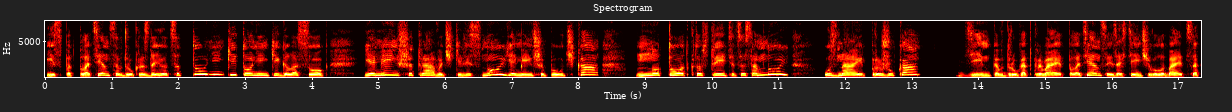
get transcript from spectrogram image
Из-под полотенца вдруг раздается тоненький-тоненький голосок. «Я меньше травочки лесной, я меньше паучка, но тот, кто встретится со мной, узнает про жука». Динка вдруг открывает полотенце и застенчиво улыбается.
